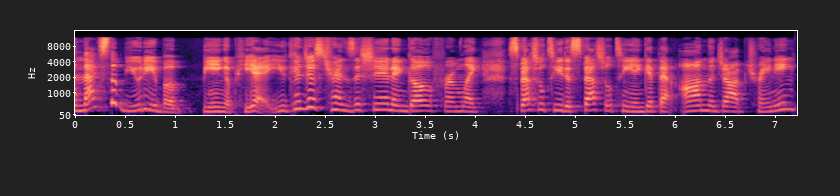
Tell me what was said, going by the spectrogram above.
And that's the beauty about being a PA. You can just transition and go from like specialty to specialty and get that on the job training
